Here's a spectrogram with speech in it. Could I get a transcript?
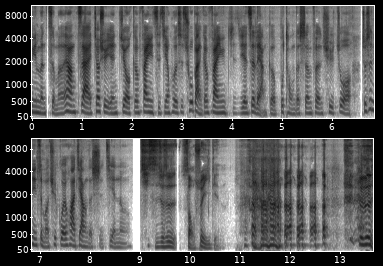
你们怎么样在教学研究跟翻译之间，或者是出版跟翻译之间这两个不同的身份去做？就是你怎么去规划这样的时间呢？其实就是少睡一点。就是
